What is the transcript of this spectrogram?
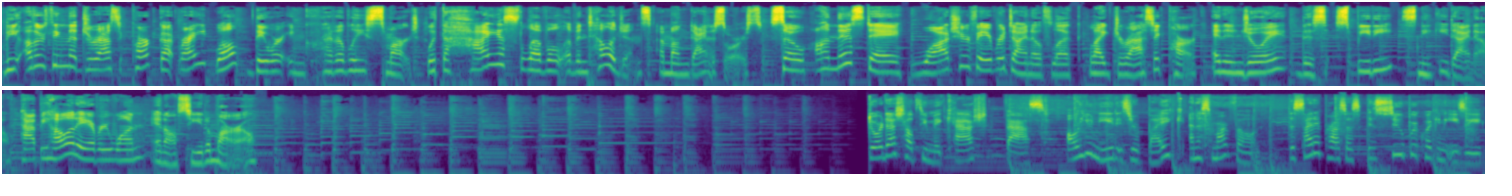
The other thing that Jurassic Park got right, well, they were incredibly smart, with the highest level of intelligence among dinosaurs. So, on this day, watch your favorite dino flick like Jurassic Park and enjoy this speedy, sneaky dino. Happy holiday, everyone, and I'll see you tomorrow. DoorDash helps you make cash fast. All you need is your bike and a smartphone. The sign up process is super quick and easy.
